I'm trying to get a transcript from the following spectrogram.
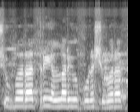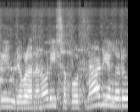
ಶುಭರಾತ್ರಿ ಎಲ್ಲರಿಗೂ ಕೂಡ ಶುಭರಾತ್ರಿ. ವಿಡಿಯೋಗಳನ್ನು ನೋಡಿ ಸಪೋರ್ಟ್ ಮಾಡಿ ಎಲ್ಲರೂ.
